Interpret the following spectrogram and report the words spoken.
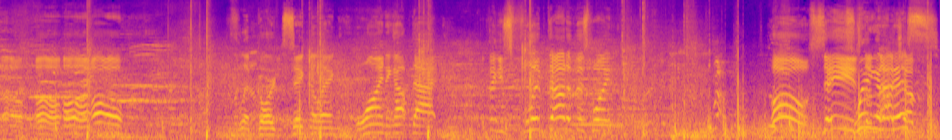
Uh-oh, uh-oh, uh-oh. Flip Gordon signaling, winding up that. I think he's flipped out at this point. Oh, saves Swing the matchup.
